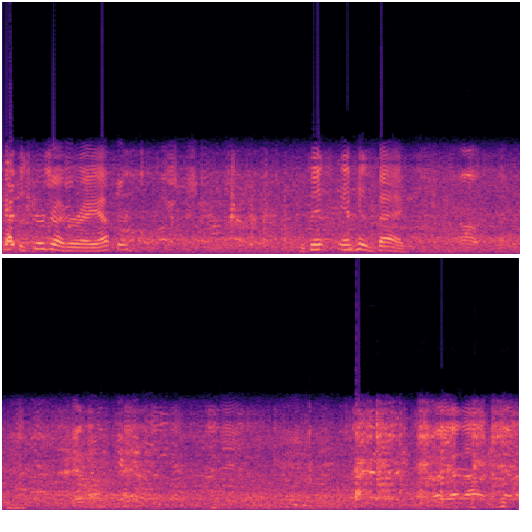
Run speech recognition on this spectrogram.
Got the screwdriver, Ray, after? It's in, in his bag. Oh. Oh, yeah, that, yeah, that sounds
